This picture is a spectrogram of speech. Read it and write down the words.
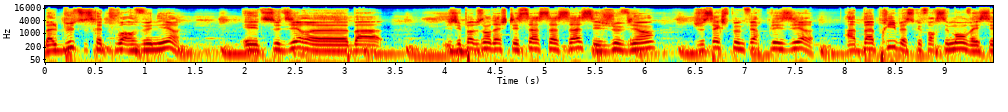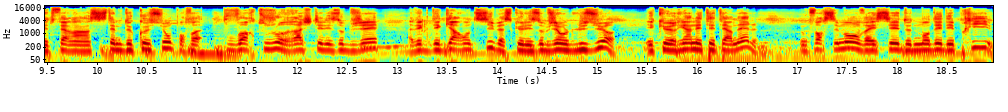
bah, le but ce serait de pouvoir venir et de se dire bah j'ai pas besoin d'acheter ça, ça, ça, c'est je viens, je sais que je peux me faire plaisir à bas prix parce que forcément on va essayer de faire un système de caution pour pouvoir toujours racheter les objets avec des garanties parce que les objets ont de l'usure et que rien n'est éternel. Donc forcément on va essayer de demander des prix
